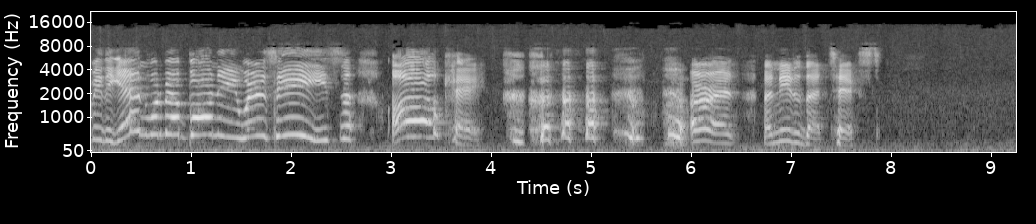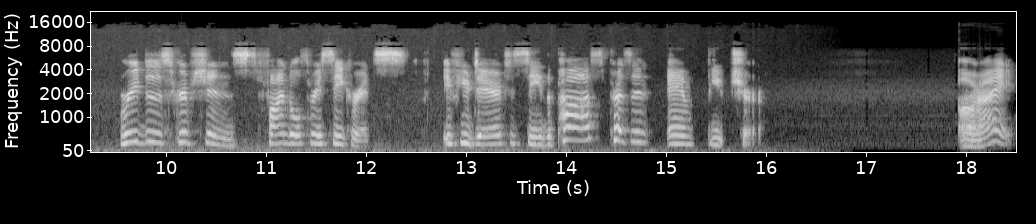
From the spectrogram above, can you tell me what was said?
Be the end. What about Bonnie? Where is he? He's okay. All right, I needed that text. Read the descriptions. Find all three secrets. If you dare to see the past, present, and future. All right.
